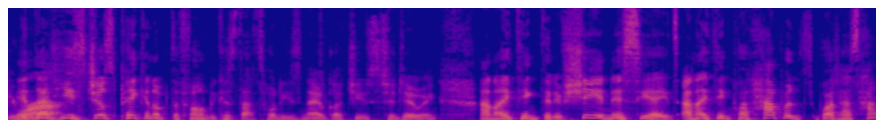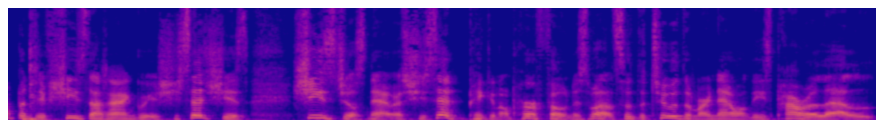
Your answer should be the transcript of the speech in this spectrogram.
in are. that he's just picking up the phone because that's what he's now got used to doing. And i think that if she initiates and i think what happens what has happened if she's that angry as she says she is she's just now as she said picking up her phone as well. So the two of them are now on these parallel.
